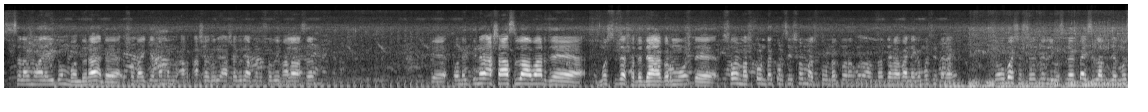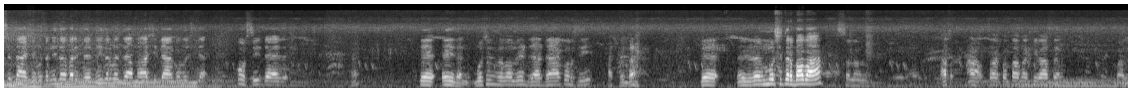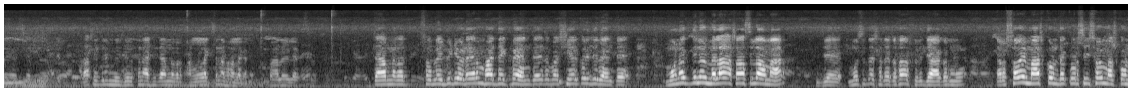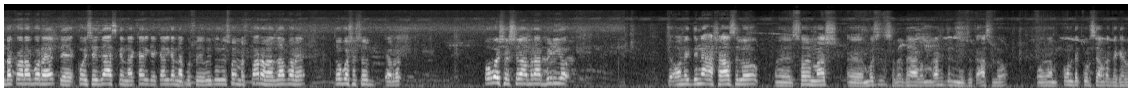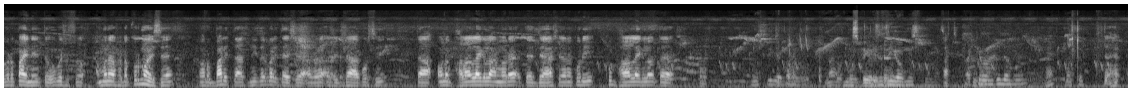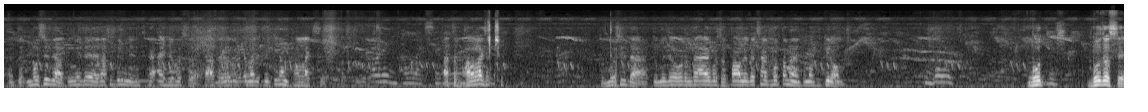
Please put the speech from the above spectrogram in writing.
আসসালামু আলাইকুম বন্ধুরা। সবাই কেমন? আশা করি আশা করি আপনারা সবাই ভালো আছেন। তো অনেক দিনের আশা আসলো আমার যে মসজিদের সাথে দেখা করব। তো ছয় মাস কন্ট্যাক্ট করছি ছয় মাস কন্ট্যাক্ট করার পর আমরা দেখা পাই নাকি মসজিদে। তো অবশেষে যে লিউস লাইফ পাইছিলাম যে মসজিদে আসে তো নিজের বাড়িতে নিজের বাড়িতে আমরা আসি দেখা করছি করছি তো হ্যাঁ? এই দেন মসজিদের সাথে অলরেডি দেখা করছি আসবেন না। মুর্শিদের বাবা। সালাম আচ্ছা কথা আপনার কি আছেন ভালোই আছে। রাশিদুল মিউজিক ওখানে আসি আপনার ভালো লাগছে না ভালো লাগে না? ভালোই লাগছে। তা আপনারা সবাই ভিডিওটা এরকম ভাবে দেখবেন যে শেয়ার করে দিবেন তে মনক দিনের মেলা ছিল আমার যে সাথে সরাসরি দেখা করব ছয় মাস কন্ট্যাক্ট করছি ছয় মাস কন্ট্যাক্ট করার পরে তে কইছে যে আজকে না কালকে কালকে না পরশু ছয় মাস পার যাওয়ার পরে তো অবশেষে আমরা অবশেষে আমরা ভিডিও অনেক দিনে আশা আসলো ছয় মাস মসজিদের সাথে দেখা রাশিদুল মিউজিক আসলো। ওরা কন্ট্যাক্ট করছি আমরা দেখার পরে পাইনি। তো অবশেষে আমার আশাটা পূর্ণ হয়েছে। আর বাড়িতে আস নিজের বাড়িতে এসে আমরা দেখা করছি। তা অনেক ভালো লাগল আমার তা দেখা শোনা করি। খুব ভালো লাগল। তা? তা, তো তুমি যে রাশিদুল মিউজিক আইসে বসছো তা আসলে তোমার কীরকম ভালো লাগছে? আচ্ছা ভালো লাগছে তো মুর্শিদা তুমি যে ওরকম আয় বসছো পাওয়ালি গেছে বর্তমানে তোমাকে কিরম? বহুত আছে।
